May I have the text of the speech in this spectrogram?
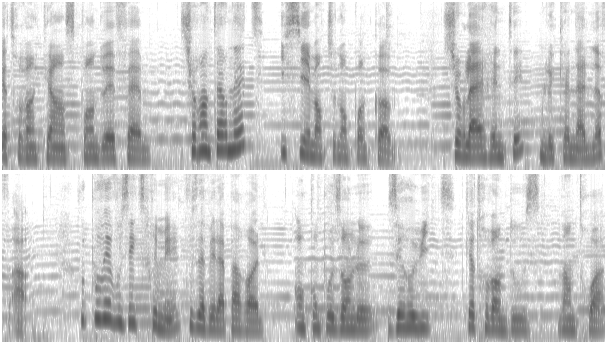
95.2 FM. Sur internet, ici et maintenant.com. Sur la RNT, le canal 9A. Vous pouvez vous exprimer, vous avez la parole, en composant le 08 92 23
